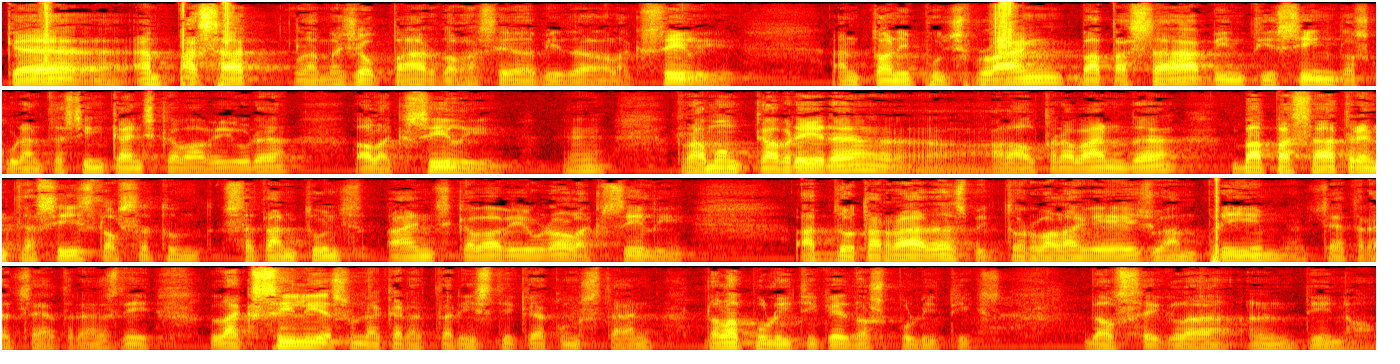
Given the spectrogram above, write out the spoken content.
que eh, han passat la major part de la seva vida a l'exili. Antoni Puigblanc va passar 25 dels 45 anys que va viure a l'exili. Eh? Ramon Cabrera, eh, a l'altra banda, va passar 36 dels 71 anys que va viure a l'exili. Abdó Terrades, Víctor Balaguer, Joan Prim, etc etc. És dir, l'exili és una característica constant de la política i dels polítics del segle XIX.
